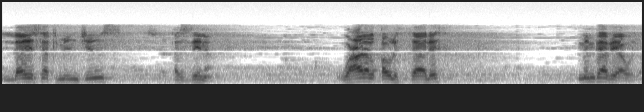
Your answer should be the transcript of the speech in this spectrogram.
ليست من جنس الزنا. وعلى القول الثالث من باب أولى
